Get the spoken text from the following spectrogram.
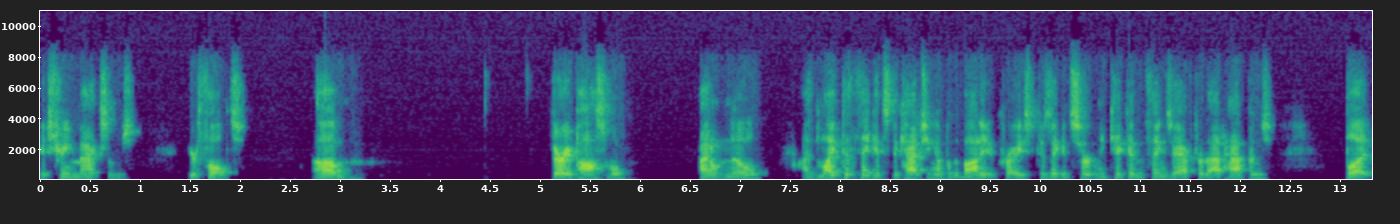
extreme maxims. Your thoughts? Um, very possible. I don't know. I'd like to think it's the catching up of the body of Christ because they could certainly kick in things after that happens. But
